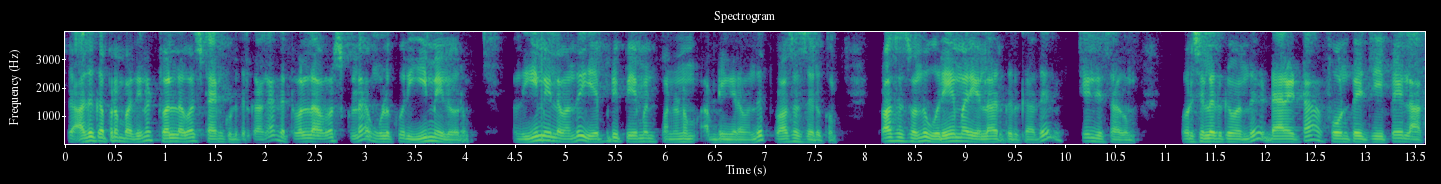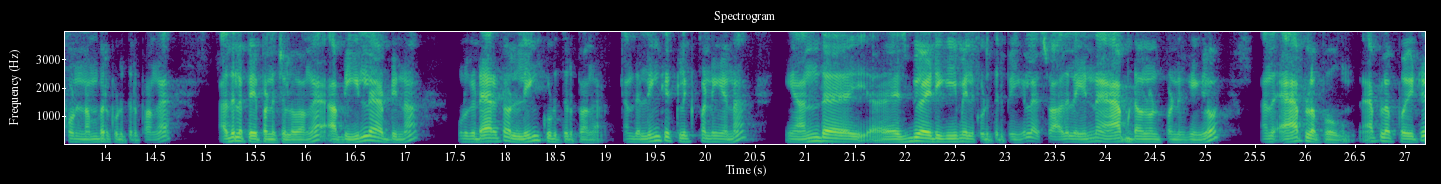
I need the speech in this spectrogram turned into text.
ஸோ அதுக்கப்புறம் பார்த்தீங்கன்னா டுவெல் ஹவர்ஸ் டைம் கொடுத்துருக்காங்க. அந்த டுவெல் ஹவர்ஸ்க்குள்ளே உங்களுக்கு ஒரு இமெயில் வரும். அந்த இமெயிலில் வந்து எப்படி பேமெண்ட் பண்ணணும் அப்படிங்கிற வந்து ப்ராசஸ் இருக்கும். ப்ராசஸ் வந்து ஒரே மாதிரி எல்லாருக்கும் இருக்காது. சேஞ்சஸ் ஆகும். ஒரு சிலருக்கு வந்து டைரெக்டாக ஃபோன்பே ஜிபே இல்லை அக்கௌண்ட் நம்பர் கொடுத்துருப்பாங்க. அதில் பே பண்ண சொல்லுவாங்க. அப்படி இல்லை அப்படின்னா உங்களுக்கு டைரெக்டாக ஒரு லிங்க் கொடுத்துருப்பாங்க. அந்த லிங்கை கிளிக் பண்ணிங்கன்னா நீங்கள் அந்த எஸ்பிஐ ஐடிக்கு இமெயில் கொடுத்துருப்பீங்கள ஸோ அதில் என்ன ஆப் டவுன்லோட் பண்ணியிருக்கீங்களோ அந்த ஆப்பில் போகும். ஆப்பில் போயிட்டு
